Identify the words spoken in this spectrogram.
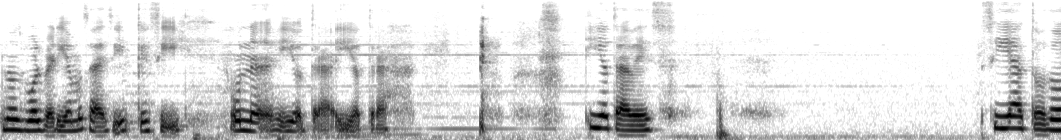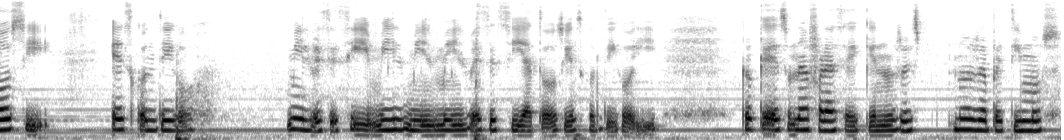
nos volveríamos a decir que sí una y otra y otra y otra vez. Sí a todos y es contigo. Mil veces sí, mil, mil, mil veces sí a todos y es contigo. Y creo que es una frase que nos, nos repetimos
